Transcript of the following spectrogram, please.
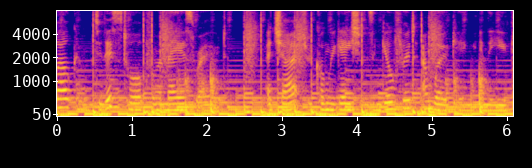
Welcome to this talk from Emmaus Road, a church with congregations in Guildford and Woking in the UK.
